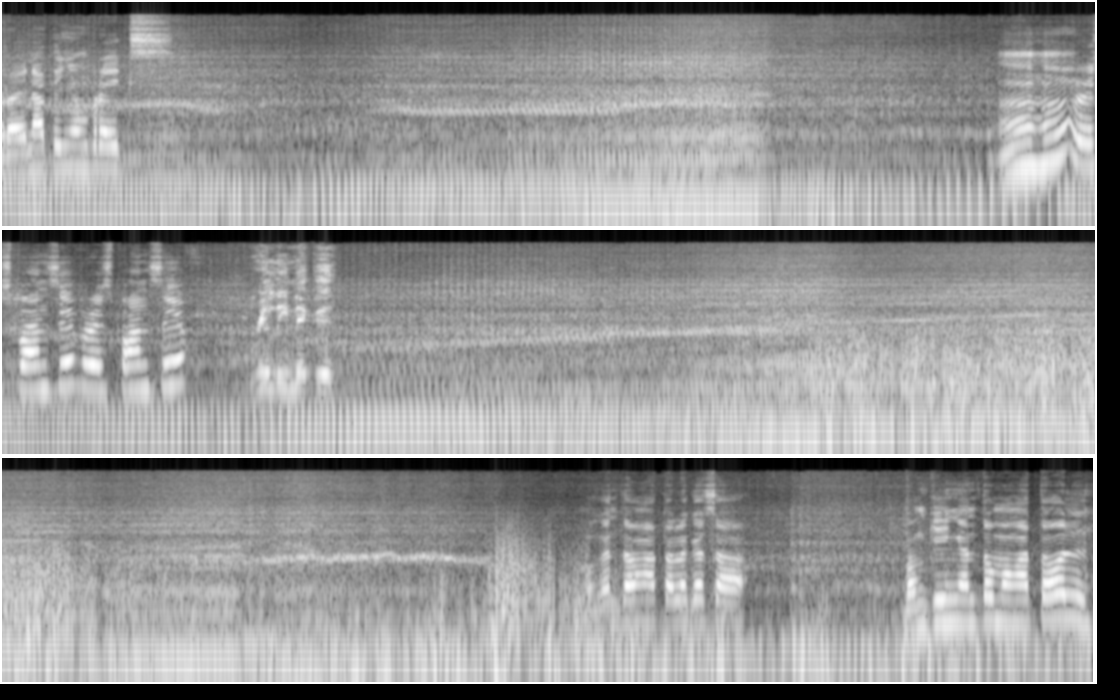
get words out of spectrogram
try natin yung brakes. Mhm responsive responsive. Really, nigga? maganda nga talaga sa bangkingan to mga tol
